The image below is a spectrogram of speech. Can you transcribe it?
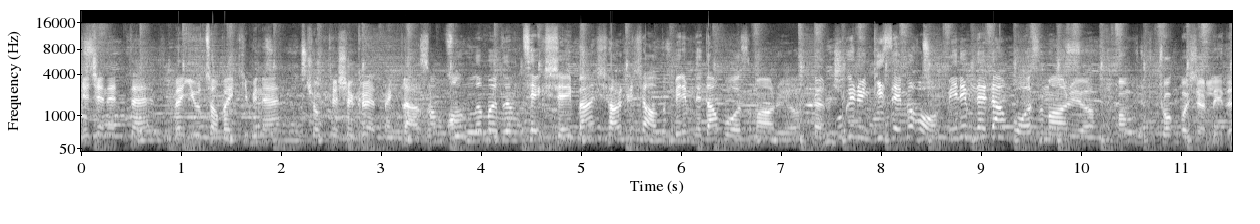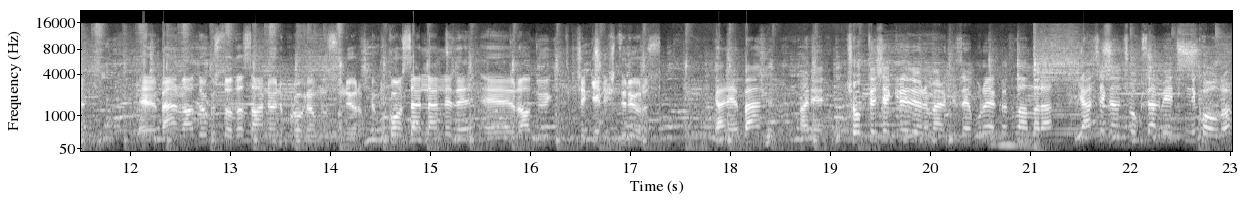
Gece Net'te ve YouTube ekibine çok teşekkür etmek lazım. Anlamadığım tek şey ben şarkı çaldım. Benim neden boğazım ağrıyor? Bugünün gizemi o. Benim neden boğazım ağrıyor? Çok başarılıydı. Ee, Ben Radyo Gusto'da sahne önü programını sunuyorum. Bu konserlerle de e, radyoyu gittikçe geliştiriyoruz. Yani ben hani çok teşekkür ediyorum herkese, buraya katılanlara. Gerçekten çok güzel bir etkinlik oldu.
